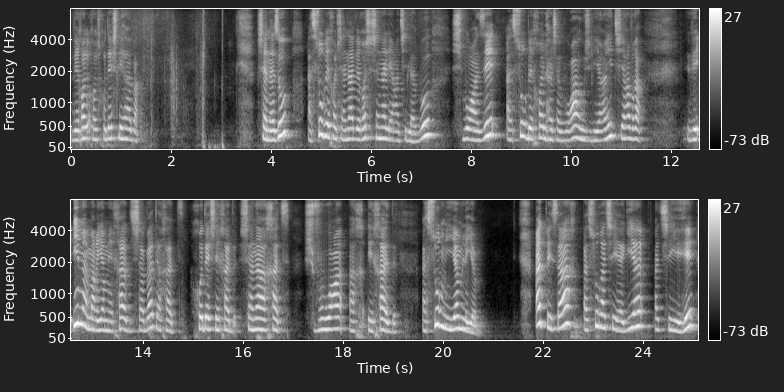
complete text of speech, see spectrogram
Ve Rosh Chodesh Lehava. Shanazo, Asur Bechol Shana, Verosh Shana, Lerachid Lavo, Shvoraze, Asur Bechol Hashavura, Ujvirit, Shiravra. Ve'ima Mariam Echad, Shabbat Achat, Chodesh Echad, Shana Achat, Shvura Echad, Asur Miyom Leyom. Ad Pesar, Asur Acheyagia, Acheyehe,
